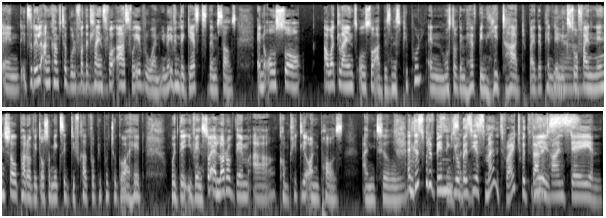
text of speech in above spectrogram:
and it's really uncomfortable for the clients, Mm. for us, for everyone, you know, even the guests themselves, and also. Our clients also are business people, and most of them have been hit hard by the pandemic. Yeah. So, financial part of it also makes it difficult for people to go ahead with the events. So a lot of them are completely on pause until and this would have been your busiest month right with valentine's day and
